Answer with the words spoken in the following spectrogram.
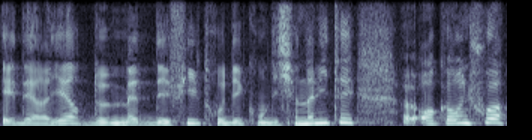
et derrière de mettre des filtres ou des conditionnalités. Euh, encore une fois,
